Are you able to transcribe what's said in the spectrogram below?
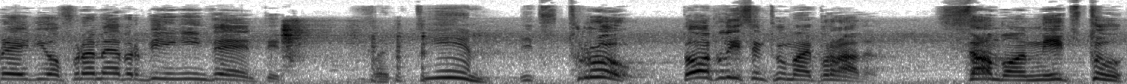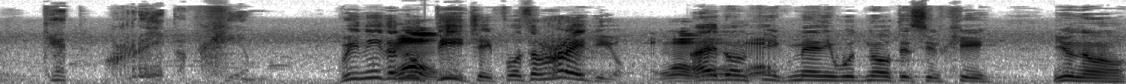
radio from ever being invented. Vadim, It's true. Don't listen to my brother. Someone needs to get rid of him. We need a Whoa. new DJ for the radio. Whoa, I don't whoa. think many would notice if he, you know,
